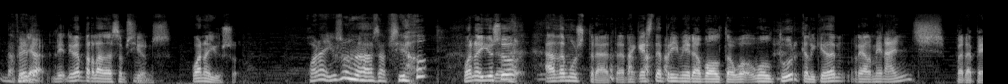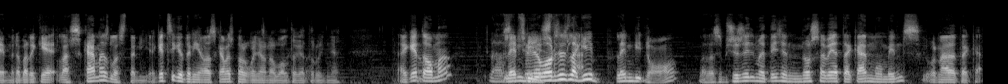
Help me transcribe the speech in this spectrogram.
De fet, Mira, anem a parlar de decepcions. Juan Ayuso. Juan Ayuso és una decepció? Juan Ayuso ha demostrat en aquesta primera volta Wo- World Tour que li queden realment anys per aprendre, perquè les cames les tenia. Aquest sí que tenia les cames per guanyar una volta a Catalunya. Aquest home... La decepció vist- llavors és l'equip. L'hem vist... No, la decepció és ell mateix en no saber atacar en moments on ha d'atacar.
